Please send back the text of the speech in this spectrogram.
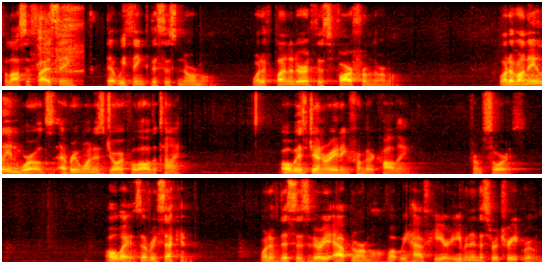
philosophizing that we think this is normal. What if planet Earth is far from normal? What if on alien worlds, everyone is joyful all the time? Always generating from their calling, from source. Always, every second. What if this is very abnormal, what we have here, even in this retreat room?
